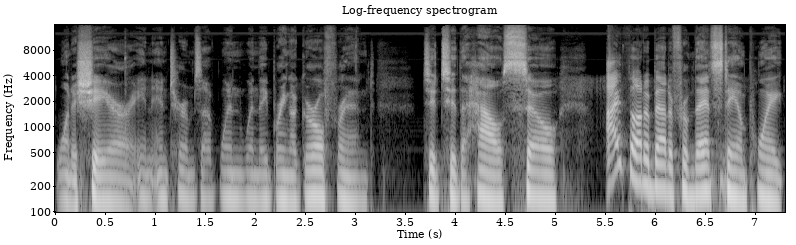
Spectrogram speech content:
want to share in, in terms of when, when they bring a girlfriend to, to the house. So I thought about it from that standpoint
